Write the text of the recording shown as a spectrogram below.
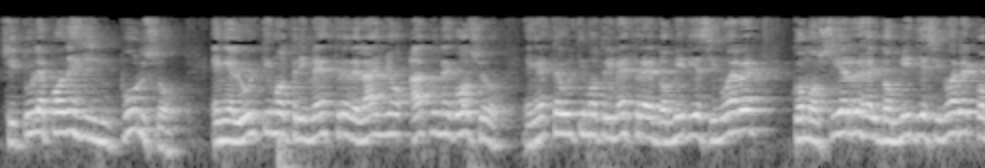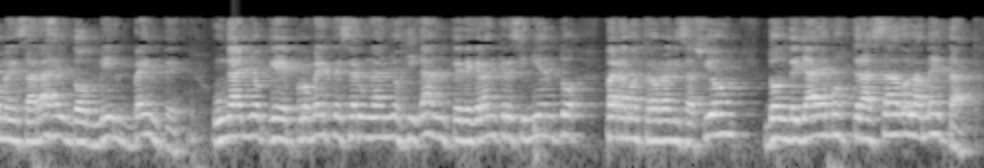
si tú le pones impulso en el último trimestre del año a tu negocio, en este último trimestre del 2019, como cierres el 2019, comenzarás el 2020. Un año que promete ser un año gigante de gran crecimiento para nuestra organización, donde ya hemos trazado la meta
